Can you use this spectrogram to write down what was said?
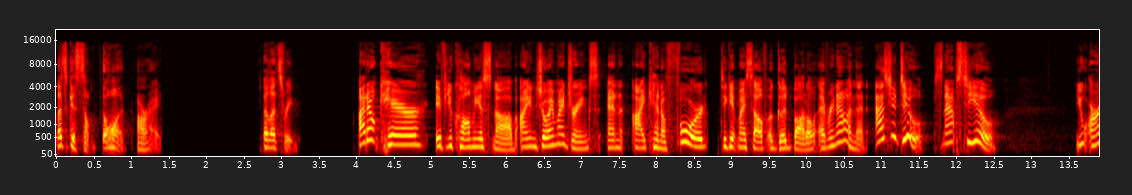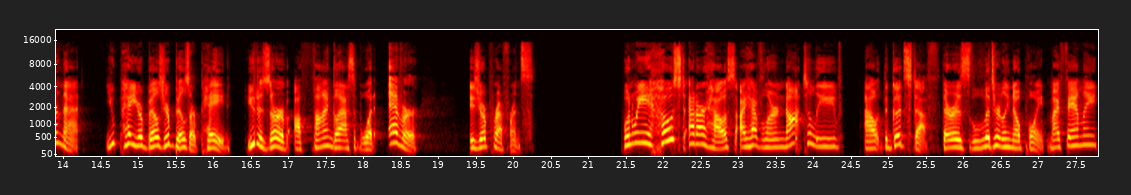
Let's get something done. All right. But let's read. I don't care if you call me a snob. I enjoy my drinks and I can afford to get myself a good bottle every now and then. As you do. Snaps to you. You earn that. You pay your bills. Your bills are paid. You deserve a fine glass of whatever is your preference. When we host at our house, I have learned not to leave out the good stuff. There is literally no point. My family,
